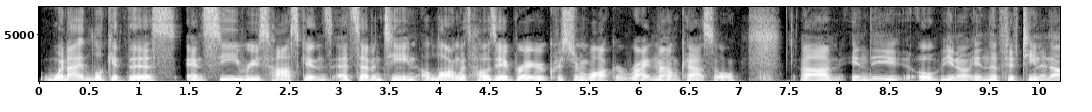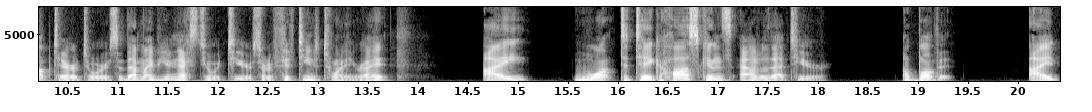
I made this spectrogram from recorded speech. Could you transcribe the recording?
when I look at this and see Rhys Hoskins at 17, along with Jose Abreu, Christian Walker, Ryan Mountcastle, um, in the oh, you know in the 15 and up territory, so that might be your next tier, sort of 15 to 20, right? I want to take Hoskins out of that tier above it. I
